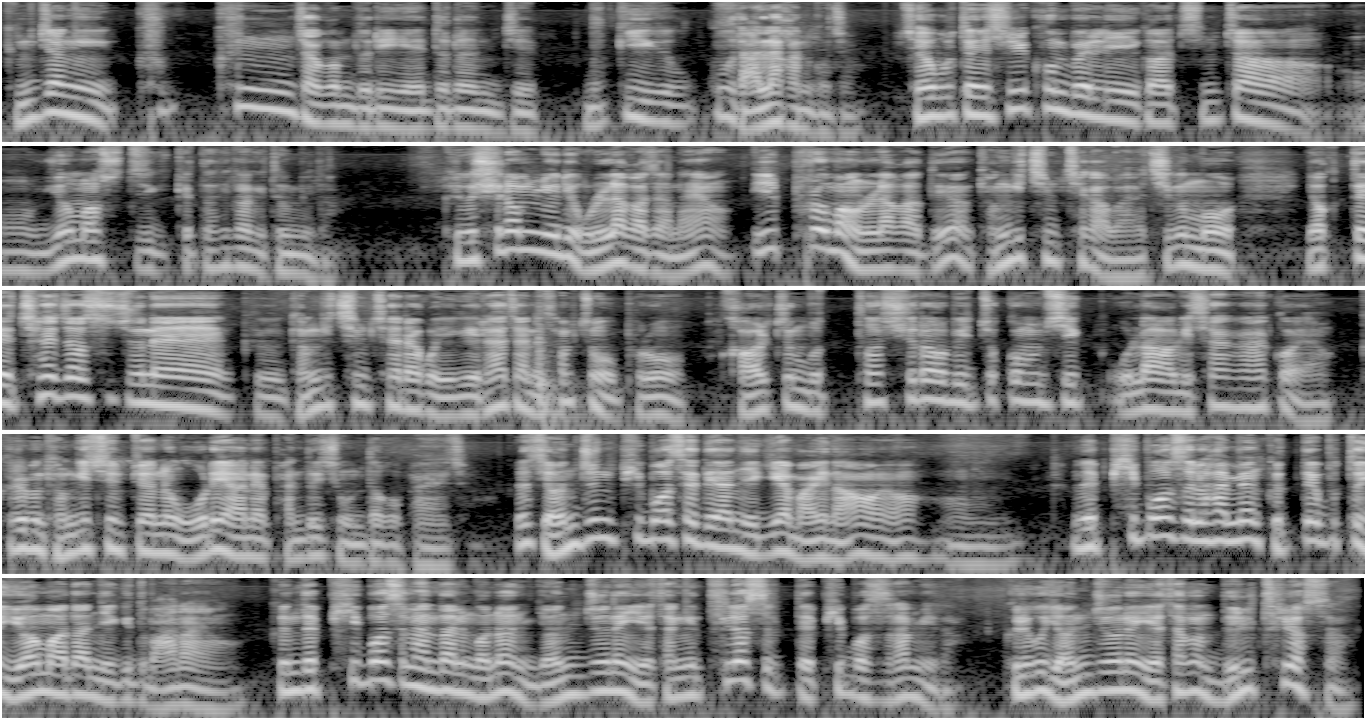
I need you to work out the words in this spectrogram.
굉장히 크, 큰 자금들이 얘들은 이제 묶이고 날아가는 거죠. 제가 볼 때는 실리콘밸리가 진짜 어, 위험할 수도 있겠다는 생각이 듭니다. 그리고 실업률이 올라가잖아요. 1%만 올라가도요 경기 침체가 와요. 지금 뭐 역대 최저 수준의 그 경기 침체라고 얘기를 하잖아요. 3.5% 가을쯤부터 실업이 조금씩 올라가기 시작할 거예요. 그러면 경기 침체는 올해 안에 반드시 온다고 봐야죠. 그래서 연준 피벗에 대한 얘기가 많이 나와요. 음. 근데 피벗을 하면 그때부터 위험하다는 얘기도 많아요. 근데 피벗을 한다는 거는 연준의 예상이 틀렸을 때 피벗을 합니다. 그리고 연준의 예상은 늘 틀렸어요.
